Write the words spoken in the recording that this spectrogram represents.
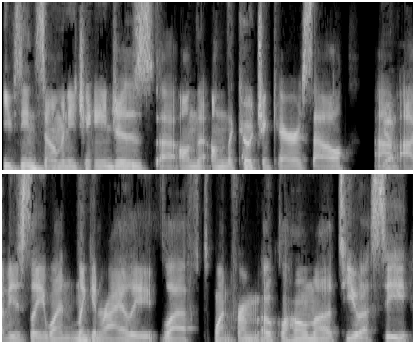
you've seen so many changes uh, on the on the coaching carousel. Um, yeah. Obviously, when Lincoln Riley left, went from Oklahoma to USC,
